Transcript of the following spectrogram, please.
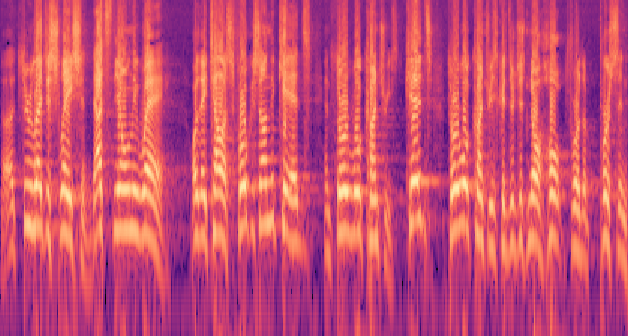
uh, through legislation. That's the only way. Or they tell us, focus on the kids and third world countries. Kids, third world countries, because there's just no hope for the person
